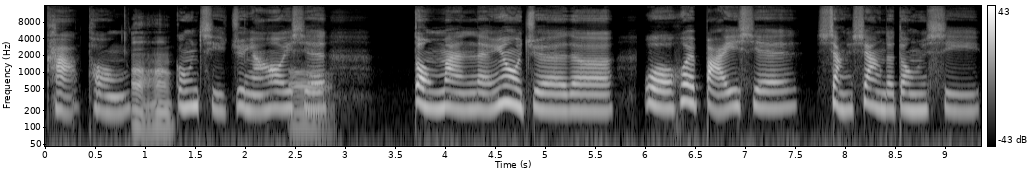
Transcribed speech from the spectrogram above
卡通，嗯哼，宫崎骏，然后一些动漫类，因为我觉得我会把一些想象的东西，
